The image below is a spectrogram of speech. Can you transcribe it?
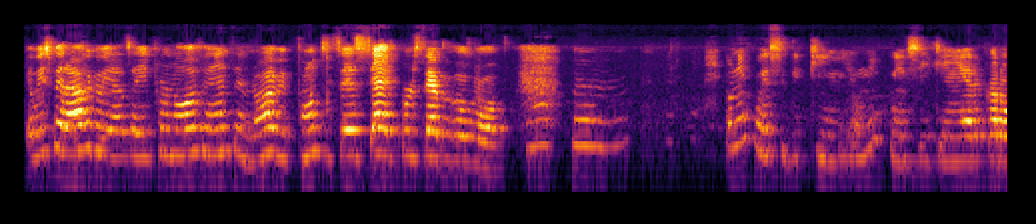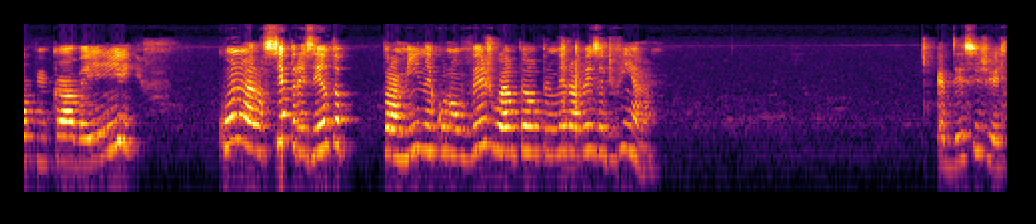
Eu esperava que eu ia sair por 99,17% dos votos. Eu nem conheci de quem, eu nem conheci quem era Carol K, E quando ela se apresenta pra mim, né, quando eu vejo ela pela primeira vez, adivinha? É desse jeito.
